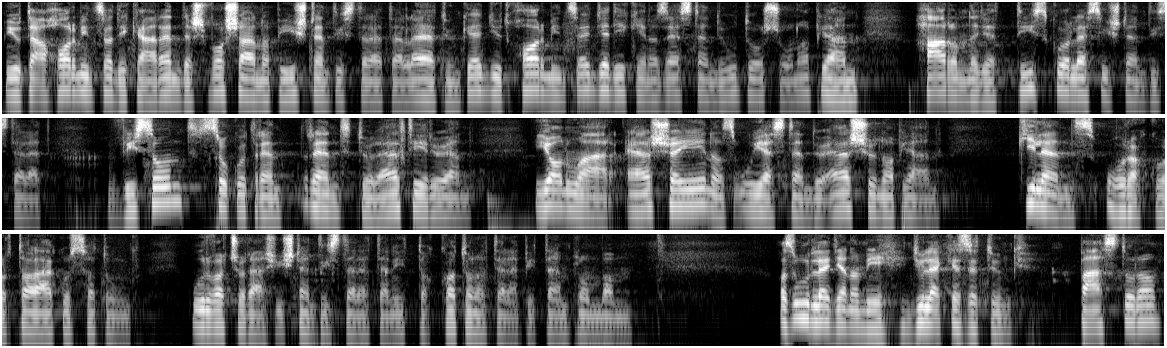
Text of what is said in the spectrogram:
miután 30-án rendes vasárnapi istentiszteleten lehetünk együtt, 31-én az esztendő utolsó napján 3.4.10-kor lesz istentisztelet, viszont szokott rend, rendtől eltérően január 1-én, az új esztendő első napján 9 órakor találkozhatunk urvacsorás istentiszteleten itt a katonatelepi templomban. Az Úr legyen a mi gyülekezetünk pásztora,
